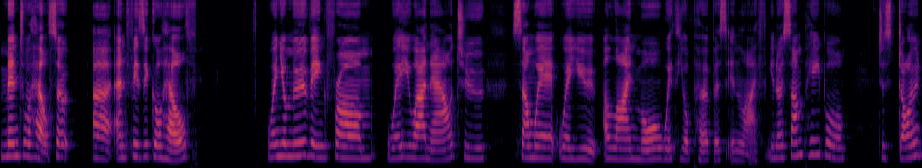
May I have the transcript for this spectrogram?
mental health. So uh, and physical health. When you're moving from where you are now to somewhere where you align more with your purpose in life. You know, some people just don't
